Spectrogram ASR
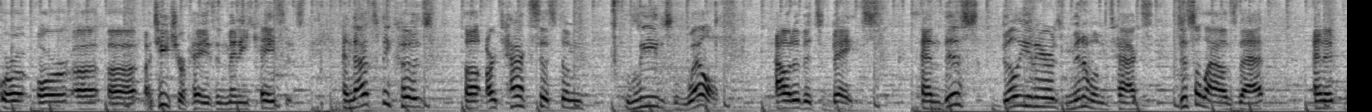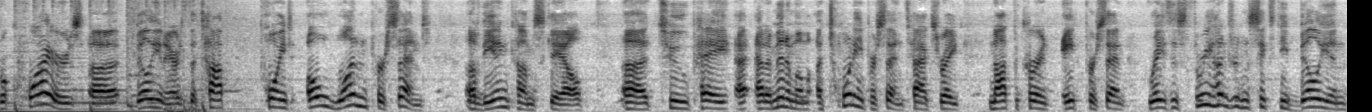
or, or uh, uh, a teacher pays in many cases. And that's because uh, our tax system leaves wealth out of its base. And this billionaire's minimum tax disallows that, and it requires uh, billionaires, the top 0.01% of the income scale, uh, to pay at a minimum a 20% tax rate, not the current 8%, raises 360 billion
